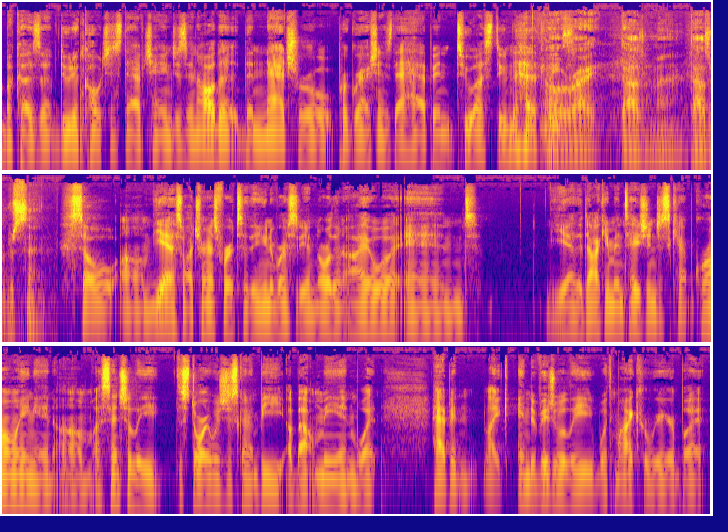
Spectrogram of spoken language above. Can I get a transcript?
because of due to coaching staff changes and all the the natural progressions that happen to us student athletes. Oh right, thousand man, thousand percent. So um, yeah, so I transferred to the University of Northern Iowa, and yeah, the documentation just kept growing, and um, essentially the story was just going to be about me and what happened like individually with my career, but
